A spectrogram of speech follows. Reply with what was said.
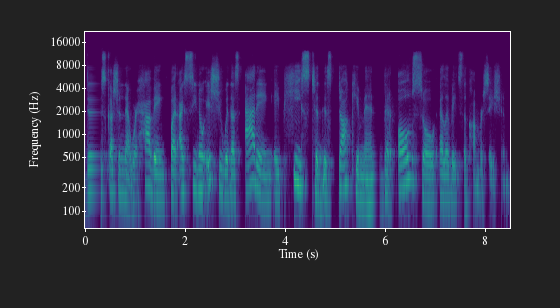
discussion that we're having. But I see no issue with us adding a piece to this document that also elevates the conversation.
